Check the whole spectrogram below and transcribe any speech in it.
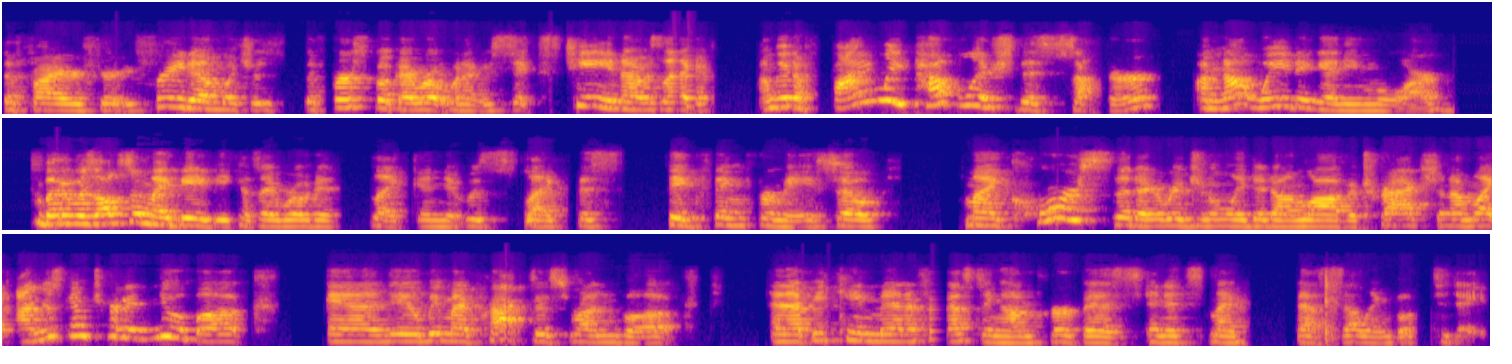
the Fire Fury Freedom, which was the first book I wrote when I was 16. I was like, I'm going to finally publish this sucker. I'm not waiting anymore. But it was also my baby because I wrote it like, and it was like this big thing for me. So my course that I originally did on law of attraction, I'm like, I'm just going to turn it into a book and it'll be my practice run book. And that became Manifesting on Purpose. And it's my best selling book to date.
